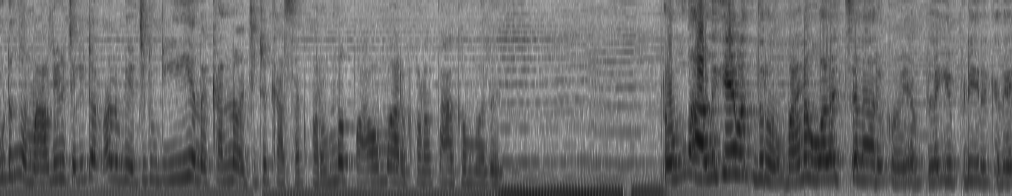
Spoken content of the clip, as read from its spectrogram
பிடுங்கம்மா அப்படின்னு சொல்லிட்டு அவனால் இப்படி வச்சுட்டு இப்படியே அந்த கண்ணை வச்சுட்டு கசக்குவான் ரொம்ப பாவமாக இருக்கும் அவனை பார்க்கும்போது. ரொம்ப அழுகே வந்துடும் மன உளைச்சலாக இருக்கும். என் பிள்ளைக்கு இப்படி இருக்குது.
